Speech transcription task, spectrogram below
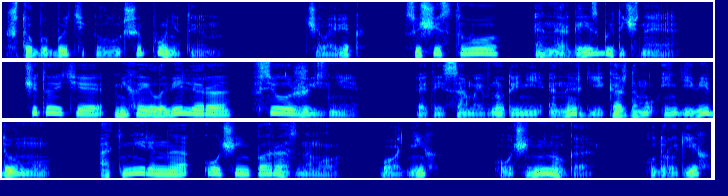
чтобы быть лучше понятым. Человек – существо энергоизбыточное. Читайте Михаила Веллера «Все о жизни». Этой самой внутренней энергии каждому индивидууму отмерено очень по-разному. У одних – очень много, у других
